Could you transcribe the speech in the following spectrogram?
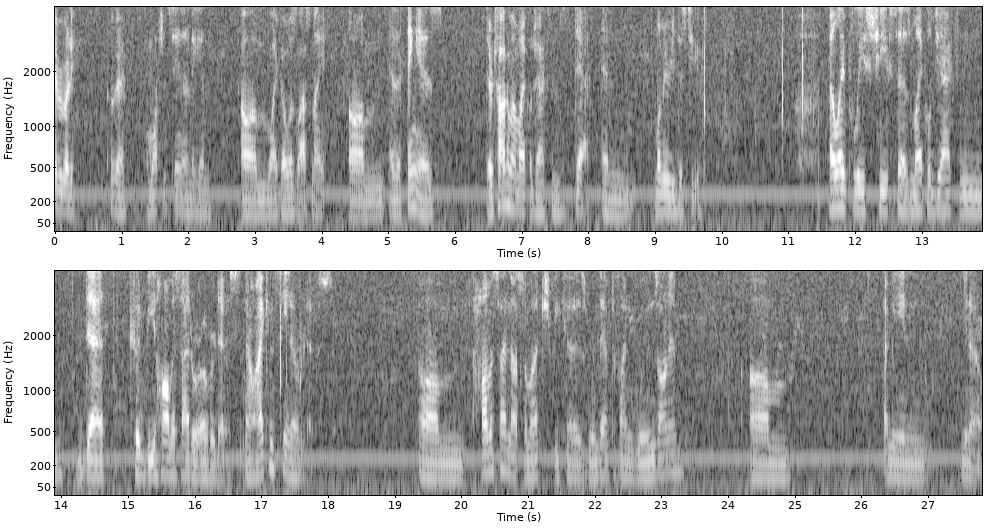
Everybody. Okay, I'm watching CNN again, um, like I was last night. Um, and the thing is, they're talking about Michael Jackson's death, and let me read this to you. LA police chief says Michael Jackson's death could be homicide or overdose. Now, I can see an overdose. Um, homicide, not so much, because wouldn't they have to find wounds on him? Um, I mean, you know,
